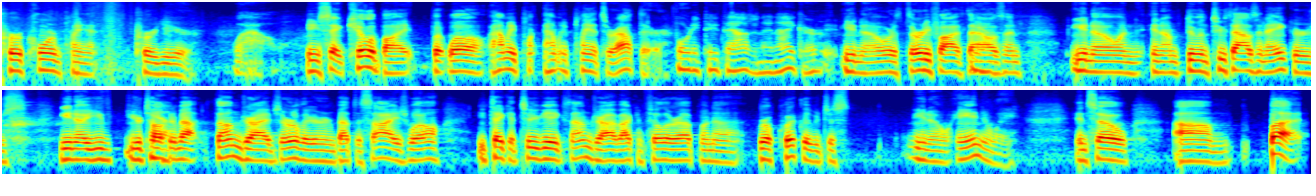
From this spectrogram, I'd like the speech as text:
per corn plant per year. Wow. And you say kilobyte, but well, how many pl- how many plants are out there? 42,000 an acre. You know, or 35,000, you know, and, and I'm doing 2,000 acres. You know, you you're talking Yeah. about thumb drives earlier and about the size. Well, you take a two gig thumb drive, I can fill her up on a, real quickly with just, you know, annually. And so, um, but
